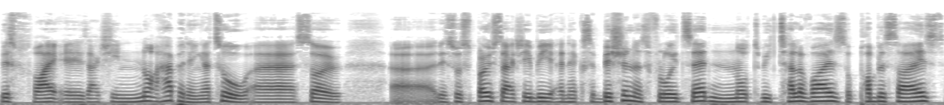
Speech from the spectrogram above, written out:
this fight is actually not happening at all. Uh, so, uh, this was supposed to actually be an exhibition, as Floyd said, not to be televised or publicized,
